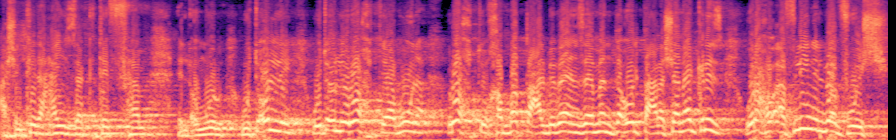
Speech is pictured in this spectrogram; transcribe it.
عشان كده عايزك تفهم الأمور وتقول لي وتقول لي رحت يا أبونا رحت وخبطت على البيبان زي ما أنت قلت علشان أكرز وراحوا قافلين الباب في وشي.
